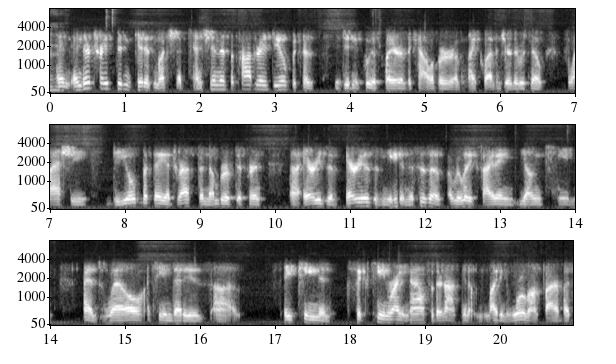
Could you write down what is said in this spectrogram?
mm-hmm. and and their trades didn't get as much attention as the Padres deal because it didn't include a player of the caliber of Mike Clevinger. There was no flashy deals, but they addressed a number of different uh, areas of areas of need, and this is a, a really exciting young team as well. A team that is uh, 18 and 16 right now, so they're not you know lighting the world on fire, but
